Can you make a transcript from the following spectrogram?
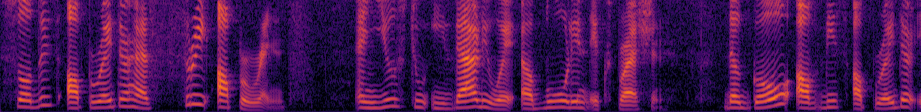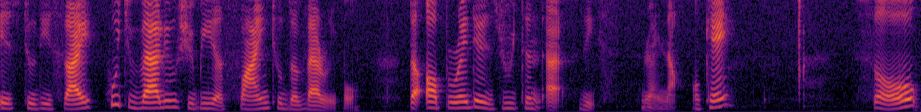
So this operator has three operands and used to evaluate a Boolean expression. The goal of this operator is to decide which value should be assigned to the variable. The operator is written as this right now, okay? So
